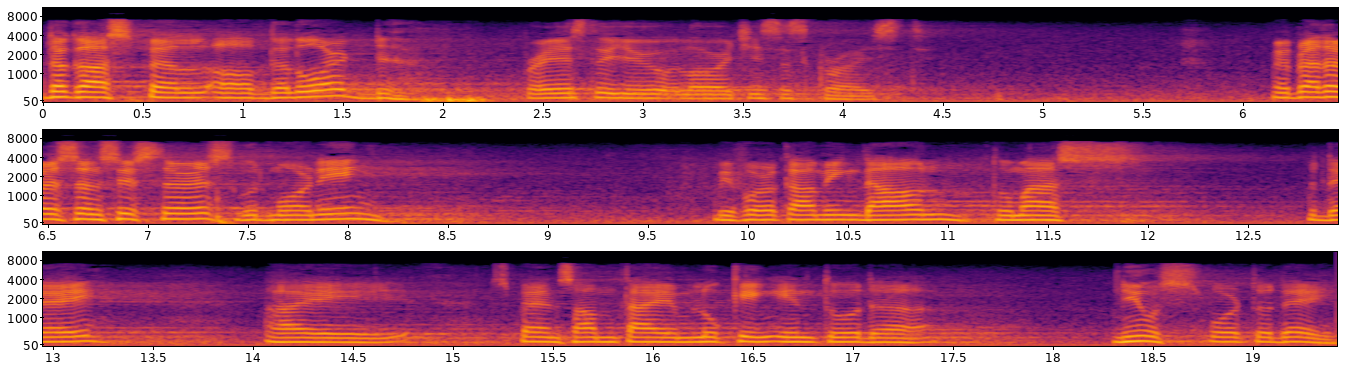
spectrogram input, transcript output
The Gospel of the Lord. Praise to you, Lord Jesus Christ. My brothers and sisters, good morning. Before coming down to Mass today, I spent some time looking into the news for today,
